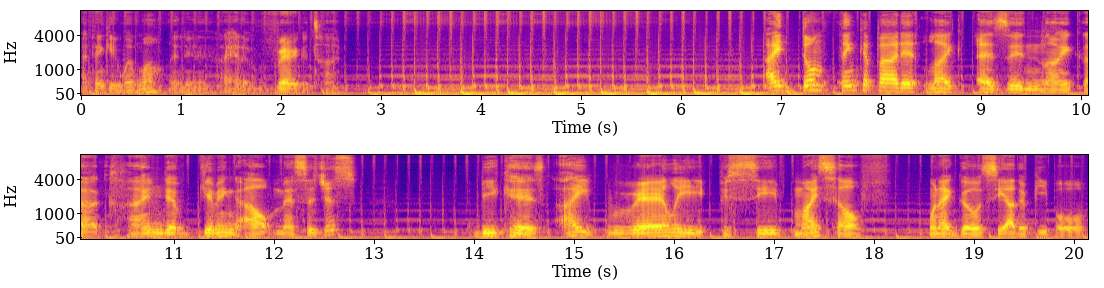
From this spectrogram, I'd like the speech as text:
I think it went well, and uh, I had a very good time. I don't think about it like as in like uh, kind of giving out messages because I rarely perceive myself when I go see other people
